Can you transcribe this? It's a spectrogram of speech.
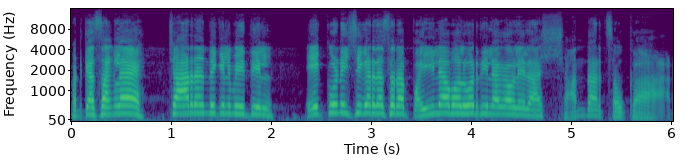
फटका चांगलाय. चार रन देखील मिळतील. एकोणीसशे करत असताना पहिल्या बॉलवरती लगावलेला शानदार चौकार.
